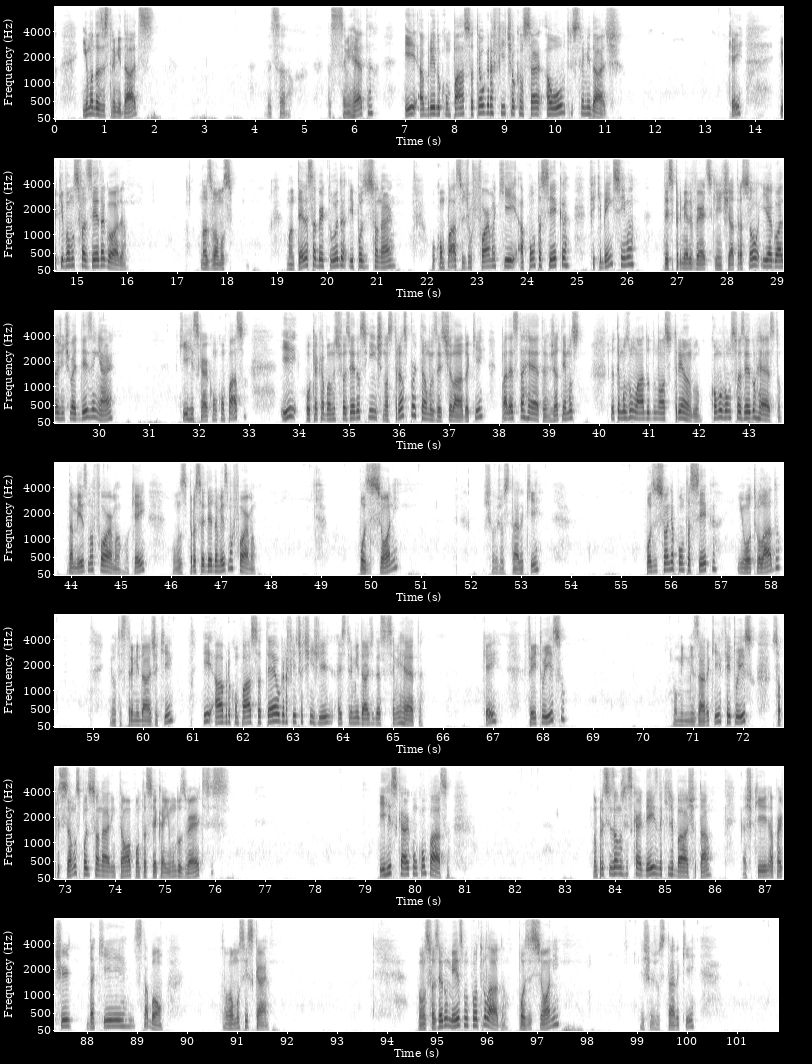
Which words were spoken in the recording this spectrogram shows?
em uma das extremidades dessa, dessa semi-reta e abrir o compasso até o grafite alcançar a outra extremidade. Ok? E o que vamos fazer agora? Nós vamos manter essa abertura e posicionar o compasso de forma que a ponta seca fique bem em cima desse primeiro vértice que a gente já traçou. E agora a gente vai desenhar aqui, riscar com o compasso. E o que acabamos de fazer é o seguinte, nós transportamos este lado aqui para esta reta. Já temos, já temos um lado do nosso triângulo. Como vamos fazer do resto? Da mesma forma, ok? Vamos proceder da mesma forma. Posicione. Deixa eu ajustar aqui. Posicione a ponta seca em outro lado, em outra extremidade aqui, e abra o compasso até o grafite atingir a extremidade dessa semi-reta. Ok? Feito isso, Vou minimizar aqui. Feito isso, só precisamos posicionar então a ponta seca em um dos vértices e riscar com o compasso. Não precisamos riscar desde aqui de baixo, tá? Acho que a partir daqui está bom. Então vamos riscar. Vamos fazer o mesmo com o outro lado. Posicione. Deixa eu ajustar aqui.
